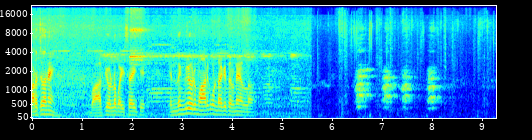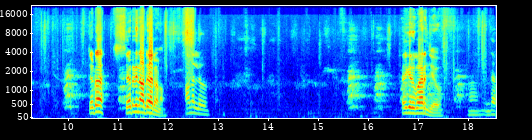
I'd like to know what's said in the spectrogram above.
പടച്ചോനെ ബാക്കിയുള്ള പൈസയ്ക്ക് എന്തെങ്കിലും ഒരു മാർഗം ഉണ്ടാക്കി തരണേയുള്ള ചേട്ടാ ചേട്ടൻ നാട്ടുകാരാണോ നാട്ടുകാരനാണോ? ആണല്ലോ. എനിക്കൊരു ഉപകാരം ചെയ്യോ? എന്താ?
